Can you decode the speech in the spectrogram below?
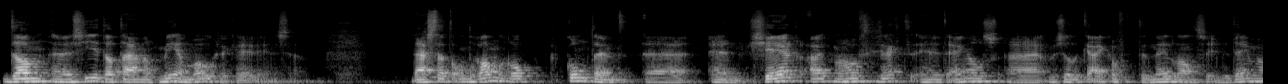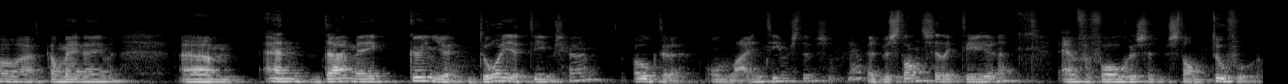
dan uh, zie je dat daar nog meer mogelijkheden in staan. Daar staat onder andere op content uh, en share uit mijn hoofd gezegd in het Engels. Uh, we zullen kijken of ik de Nederlandse in de demo kan meenemen. Um, en daarmee kun je door je teams gaan, ook de online teams dus, ja. het bestand selecteren en vervolgens het bestand toevoegen.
